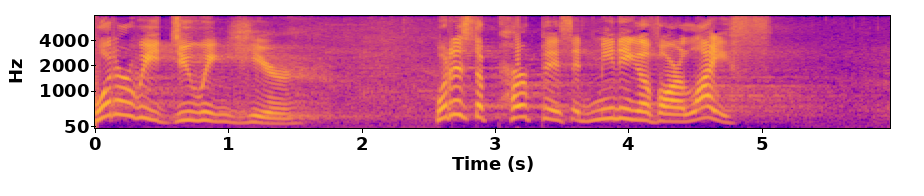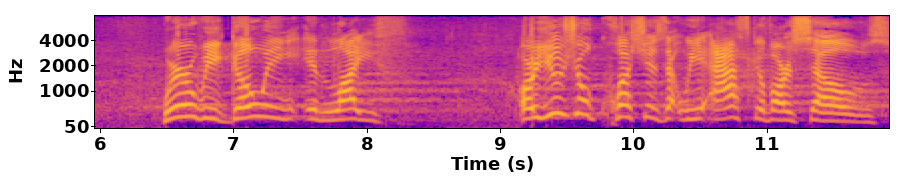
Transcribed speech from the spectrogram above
What are we doing here? What is the purpose and meaning of our life? Where are we going in life? Our usual questions that we ask of ourselves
